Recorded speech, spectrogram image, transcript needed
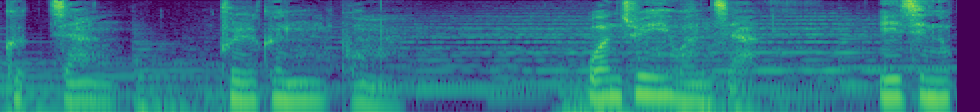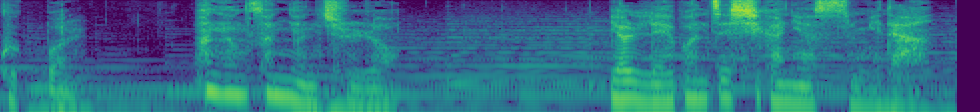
극장 붉은 봄 원주의 원작 이진우 극본 황영선 연출로 14번째 시간이었습니다.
